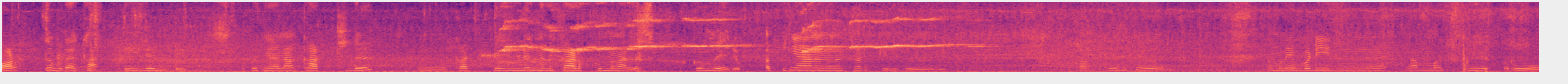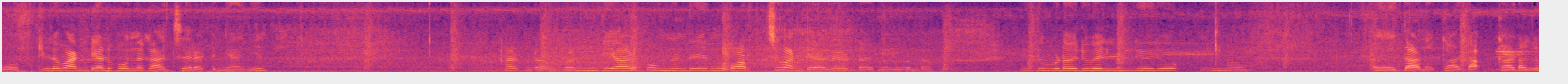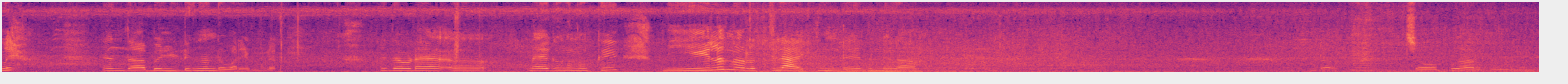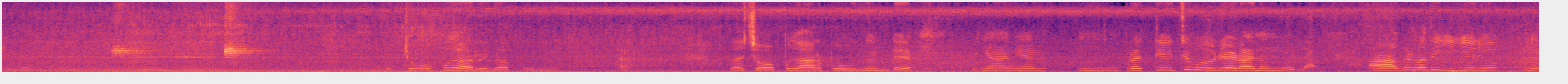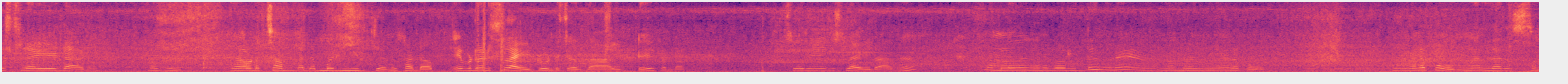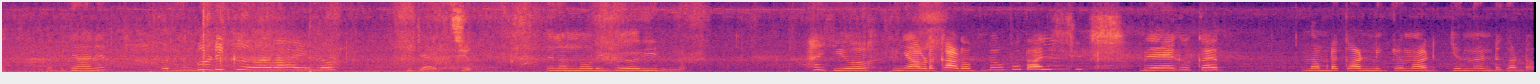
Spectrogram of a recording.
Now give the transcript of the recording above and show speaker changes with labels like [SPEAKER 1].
[SPEAKER 1] പുറത്ത് ഇവിടെ കട്ടിലുണ്ട്. അപ്പോൾ ഞാൻ ആ കട്ടിൽ കട്ടിലിൽ ഇങ്ങനെ കിടക്കുമ്പോൾ നല്ല സുഖം വരും. അപ്പം ഞാനങ്ങനെ കടക്കയിൽ കയറി കടക്കയിൽ കയറി നമ്മളിവിടെ ഇരുന്ന് നമ്മക്ക് റോട്ടിൽ വണ്ടികൾ പോകുന്ന കാണിച്ചു തരാട്ടെ ഞാൻ കണ്ടോ? വണ്ടികൾ പോകുന്നുണ്ട്. ഇന്ന് കുറച്ച് വണ്ടികളേ ഉണ്ടായിരുന്നുള്ളൂ കണ്ടോ? ഇതിവിടെ ഒരു വലിയൊരു ഇതാണ് കട. കടകൾ എന്താ ബിൽഡിങ് എന്താ പറയുന്നത്. ഇതവിടെ മേഘം നോക്കി. നീല നിറത്തിലായിട്ടുണ്ട്. പിന്നെ ഇതാ ചുവപ്പ് കാർ പോകുന്നുണ്ട് ചുവപ്പ് കാർ ഇതാ പോകുന്നു ഇതാ ചുവപ്പ് കാർ പോകുന്നുണ്ട് ഞാൻ പ്രത്യേകിച്ച് വീഡിയോ ഇടാനൊന്നുമില്ല. ആകെയുള്ളത് ഈ ഒരു സ്ലൈഡാണ് നമുക്ക് ഞാൻ അവിടെ ചമ്മലം പണിയിരിക്കുകയാണ് കണ്ടോ? ഇവിടെ ഒരു സ്ലൈഡും ഉണ്ട് ചെറുതായിട്ട്. കണ്ടോ? ചെറിയൊരു സ്ലൈഡാണ് നമ്മൾ ഇങ്ങനെ വെറുതെ ഇങ്ങനെ നമ്മളിങ്ങനെ പോകും. ഇങ്ങനെ പോകും. നല്ല രസം. അപ്പം ഞാൻ ഒന്നും കൂടി കയറായല്ലോ വിചാരിച്ചു. ഞാൻ ഒന്നുകൂടി കയറിയിരുന്നു അയ്യോ ഞാൻ അവിടെ കടന്നപ്പോൾ നല്ല ബാഗൊക്കെ നമ്മുടെ കണ്ണിക്കൊന്നും അടിക്കുന്നുണ്ട് കണ്ടോ?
